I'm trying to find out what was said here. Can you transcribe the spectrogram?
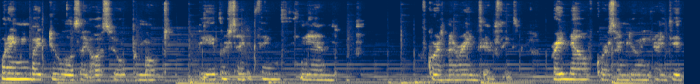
What I mean by dual is I also promote the Abler side of things and, of course, my writing side of things. Right now, of course, I'm doing, I did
